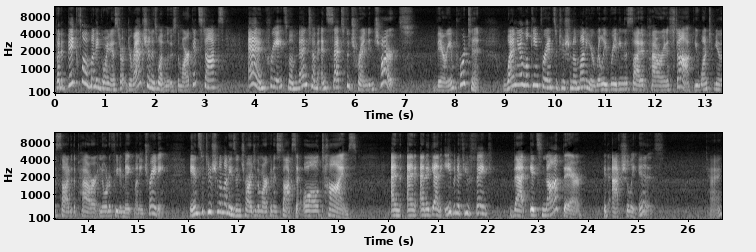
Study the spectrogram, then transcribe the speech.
But a big flow of money going in a certain direction is what moves the market, stocks, and creates momentum and sets the trend in charts. Very important. When you're looking for institutional money, you're really reading the side of power in a stock. You want to be on the side of the power in order for you to make money trading. Institutional money is in charge of the market and stocks at all times. And, and, and again, even if you think that it's not there, it actually is. Okay?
